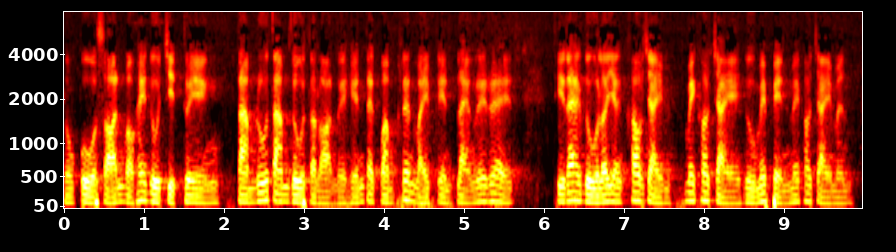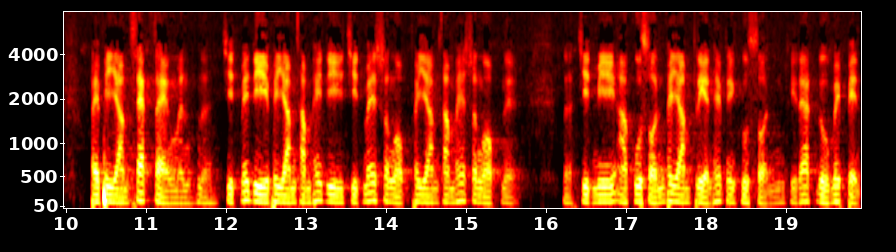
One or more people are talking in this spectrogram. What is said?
หลวงปู่สอนบอกให้ดูจิตตัวเอง ตามรู้ตามดูตลอดเลยเห็นแต่ความเคลื่อนไหวเปลี่ยนแปลงเรื่อยๆทีแรกดูแล้วยังเข้าใจไม่เข้าใจ ดูไม่เป็นไม่เข้าใจมัน ไปพยายามแทรกแซงมันนะจิตไม่ดีพยายามทำให้ดี จิตไม่สงบพยายามทำให้สงบเนี่ยจิตมีอกุศลพยายามเปลี่ยนให้เป็นกุศล ทีแรกดูไม่เป็น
